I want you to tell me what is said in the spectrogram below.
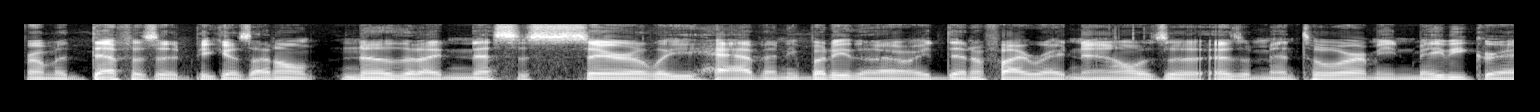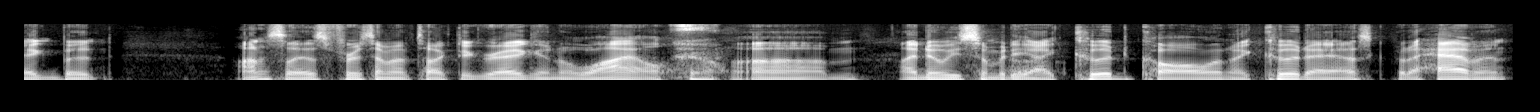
from a deficit because I don't know that I necessarily have anybody that I identify right now as a as a mentor. I mean, maybe Greg, but honestly, that's the first time I've talked to Greg in a while. Um, I know he's somebody I could call and I could ask, but I haven't.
